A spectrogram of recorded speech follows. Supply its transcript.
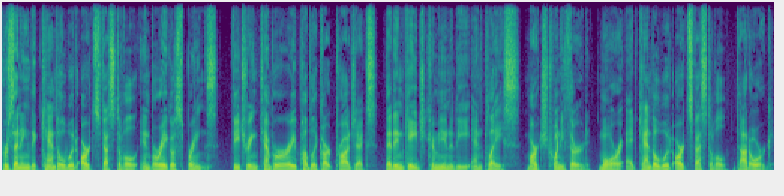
presenting the Candlewood Arts Festival in Borrego Springs, featuring temporary public art projects that engage community and place. March 23rd. More at candlewoodartsfestival.org.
